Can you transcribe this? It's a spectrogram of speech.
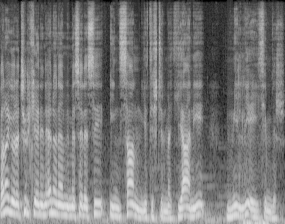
bana göre Türkiye'nin en önemli meselesi insan yetiştirmek yani milli eğitimdir.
